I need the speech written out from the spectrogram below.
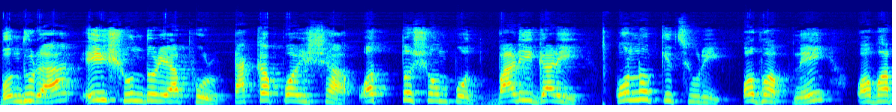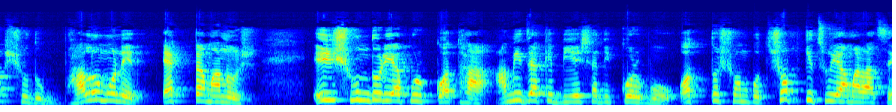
বন্ধুরা, এই সুন্দরী আফুর টাকা, পয়সা, অর্থ সম্পদ, বাড়ি, গাড়ি কোনো কিছুরই অভাব নেই। অভাব শুধু ভালো মনের একটা মানুষ। এই সুন্দরী আপুর কথা, আমি যাকে বিয়ে শাদি করব, অর্থ সম্পদ সব কিছুই আমার আছে।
